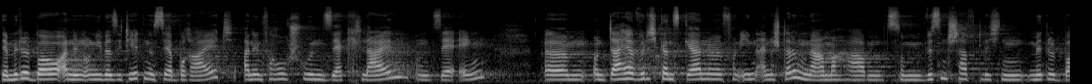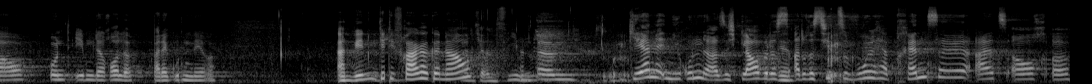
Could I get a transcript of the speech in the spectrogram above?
Der Mittelbau an den Universitäten ist sehr breit, an den Fachhochschulen sehr klein und sehr eng. Ähm, und daher würde ich ganz gerne von Ihnen eine Stellungnahme haben zum wissenschaftlichen Mittelbau und eben der Rolle bei der guten Lehre. An wen geht die Frage genau? An Sie. Ähm, gerne in die Runde. Also ich glaube, das ja. adressiert sowohl Herr Prenzel als auch äh,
